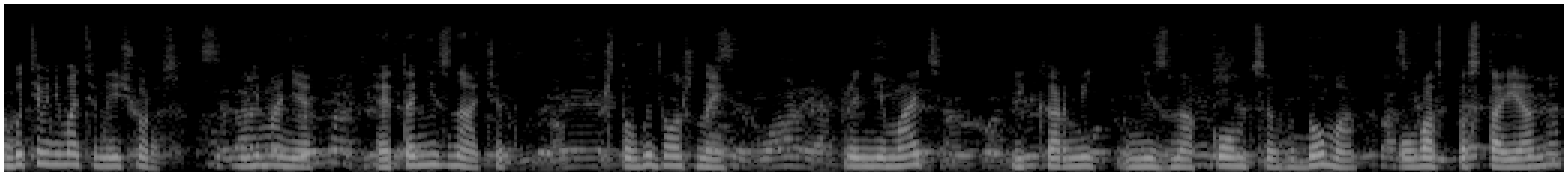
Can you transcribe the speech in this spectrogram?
Будьте внимательны еще раз. Внимание, это не значит, что вы должны принимать и кормить незнакомцев дома у вас постоянно,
